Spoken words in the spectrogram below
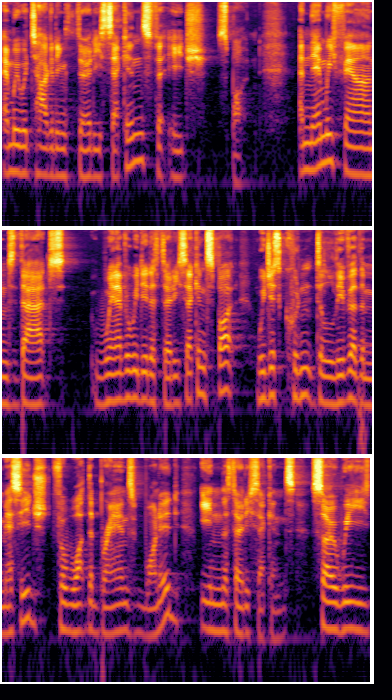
And we were targeting 30 seconds for each spot. And then we found that whenever we did a 30 second spot, we just couldn't deliver the message for what the brands wanted in the 30 seconds. So we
